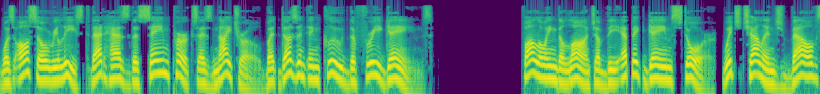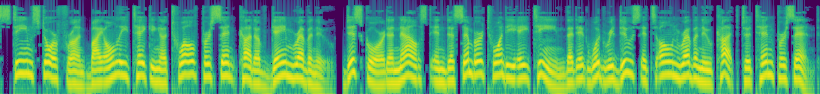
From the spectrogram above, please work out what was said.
was also released that has the same perks as Nitro but doesn't include the free games. Following the launch of the Epic Games Store, which challenged Valve's Steam storefront by only taking a 12% cut of game revenue, Discord announced in December 2018 that it would reduce its own revenue cut to 10%.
